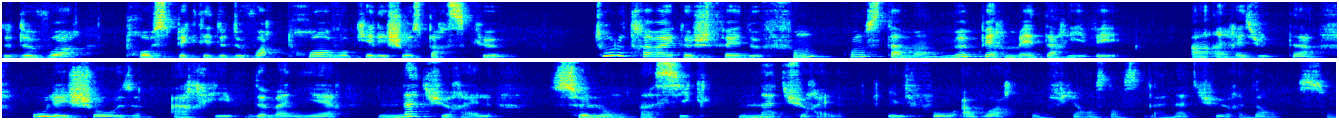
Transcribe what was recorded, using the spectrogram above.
de devoir prospecter, de devoir provoquer les choses parce que tout le travail que je fais de fond constamment me permet d'arriver à un résultat où les choses arrivent de manière naturelle, selon un cycle naturel. Il faut avoir confiance dans la nature et dans son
